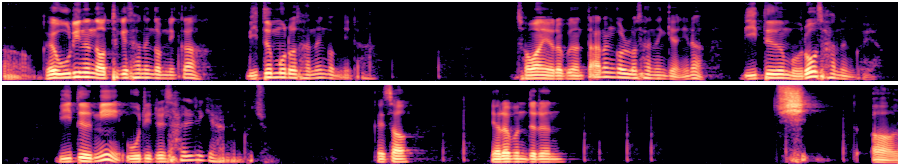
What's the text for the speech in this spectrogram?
어, 우리는 어떻게 사는 겁니까? 믿음으로 사는 겁니다. 저와 여러분은 다른 걸로 사는 게 아니라 믿음으로 사는 거예요. 믿음이 우리를 살리게 하는 거죠. 그래서 여러분들은 쉬, 어,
